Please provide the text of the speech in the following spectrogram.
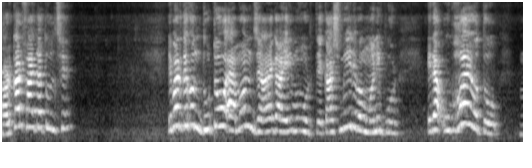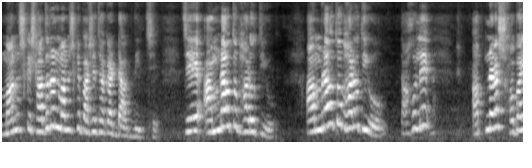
সরকার ফায়দা তুলছে। এবার দেখুন, দুটো এমন জায়গা এই মুহূর্তে, কাশ্মীর এবং মণিপুর, এরা উভয় তো মানুষকে, সাধারণ মানুষকে পাশে থাকার ডাক দিচ্ছে। যে আমরাও তো ভারতীয়, আমরাও তো ভারতীয়, তাহলে আপনারা সবাই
